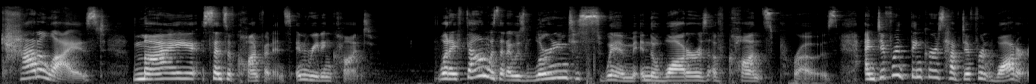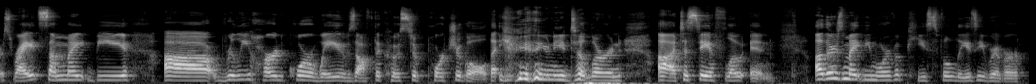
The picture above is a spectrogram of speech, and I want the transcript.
catalyzed my sense of confidence in reading Kant what I found was that I was learning to swim in the waters of Kant's prose. And different thinkers have different waters, right? Some might be uh, really hardcore waves off the coast of Portugal that you, you need to learn uh, to stay afloat in. Others might be more of a peaceful, lazy river.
